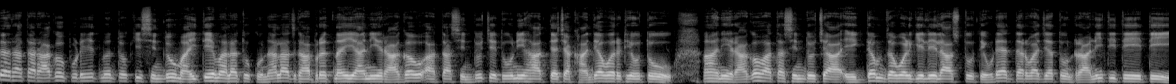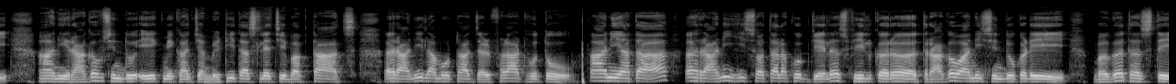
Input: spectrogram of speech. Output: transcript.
तर आता राघव पुढे येत म्हणतो की सिंधू माहिती आहे मला तू कुणालाच घाबरत नाही आणि राघव आता सिंधूचे दोन्ही हात त्याच्या खांद्यावर ठेवतो आणि राघव आता सिंधूच्या एकदम जवळ गेलेला असतो तेवढ्याच दरवाज्यातून राणी तिथे येते आणि राघव सिंधू एकमेकांच्या मिठीत असल्याचे बघताच राणीला मोठा जळफळाट होतो आणि आता राणी ही स्वतःला खूप जेलस फील करत राघव आणि सिंधूकडे बघत असते.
